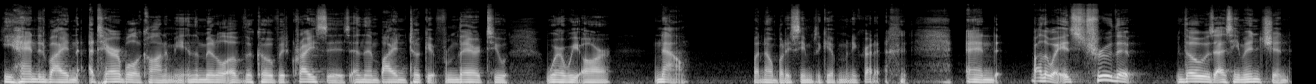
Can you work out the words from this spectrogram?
he handed Biden a terrible economy in the middle of the COVID crisis, and then Biden took it from there to where we are now. But nobody seems to give him any credit. and by the way, it's true that those, as he mentioned,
